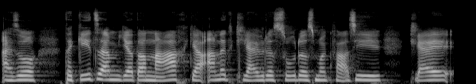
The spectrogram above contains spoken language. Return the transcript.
Also da geht es einem ja danach ja auch nicht gleich wieder so, dass man quasi gleich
